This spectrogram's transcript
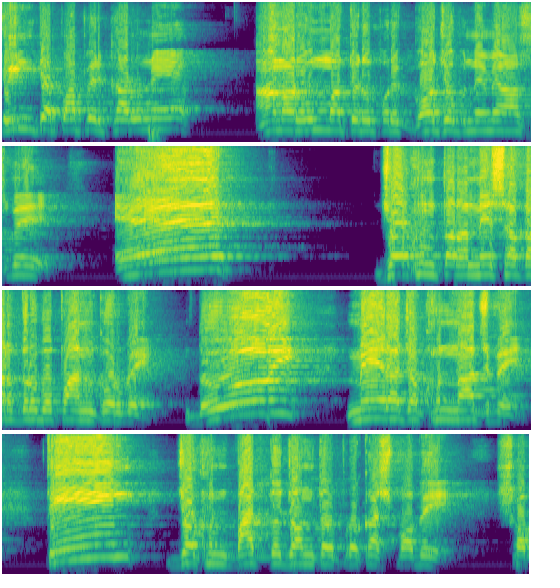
তিনটা পাপের কারণে আমার উম্মাতের উপরে গজব নেমে আসবে। এক, যখন তারা নেশাদার দ্রব্য পান করবে। দুই, মেয়েরা যখন নাচবে। তিন, যখন বাদ্যযন্ত্র প্রকাশ পাবে। সব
